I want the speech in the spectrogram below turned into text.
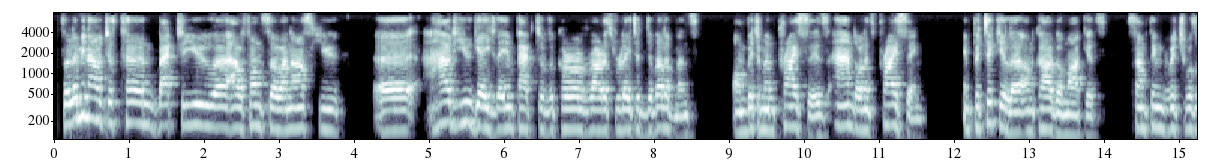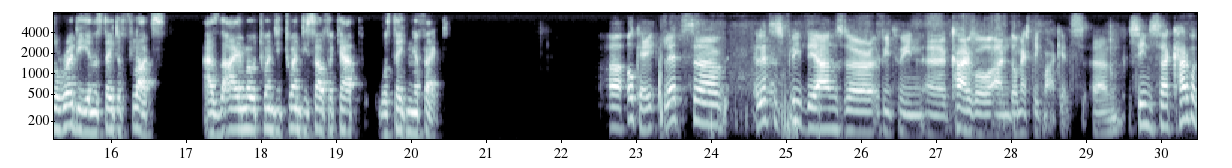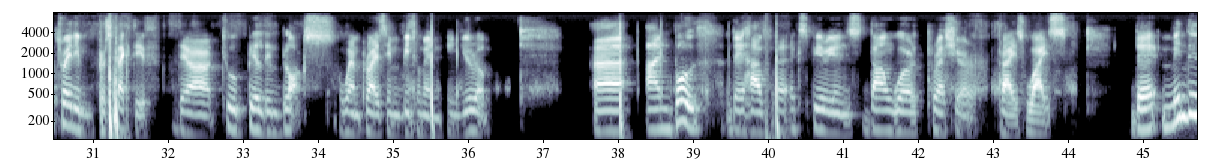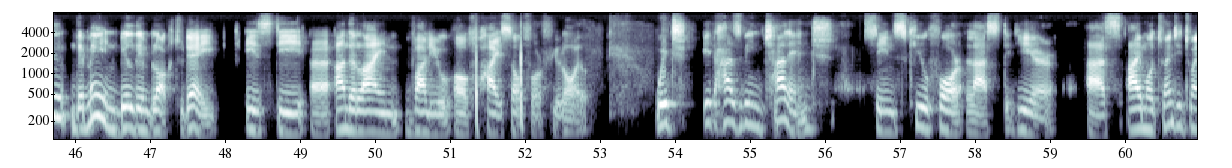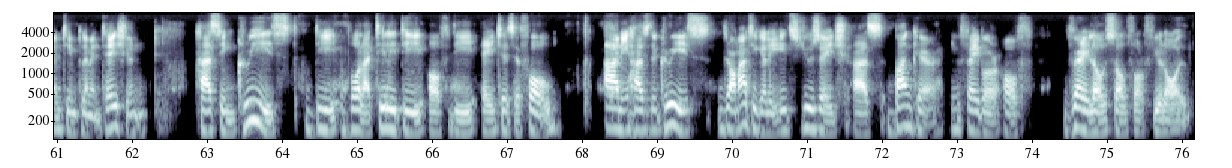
So let me now just turn back to you, uh, Alfonso, and ask you uh, how do you gauge the impact of the coronavirus related developments on bitumen prices and on its pricing, in particular on cargo markets, something which was already in a state of flux as the IMO 2020 sulfur cap was taking effect? Uh, okay, let's uh, let's split the answer between uh, cargo and domestic markets. Um, since a cargo trading perspective, there are two building blocks when pricing bitumen in Europe. And both they have uh, experienced downward pressure price wise. The, the main building block today is the uh, underlying value of high sulfur fuel oil, which it has been challenged since Q4 last year as IMO 2020 implementation has increased the volatility of the HSFO and it has decreased dramatically its usage as bunker in favor of very low sulfur fuel oil.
